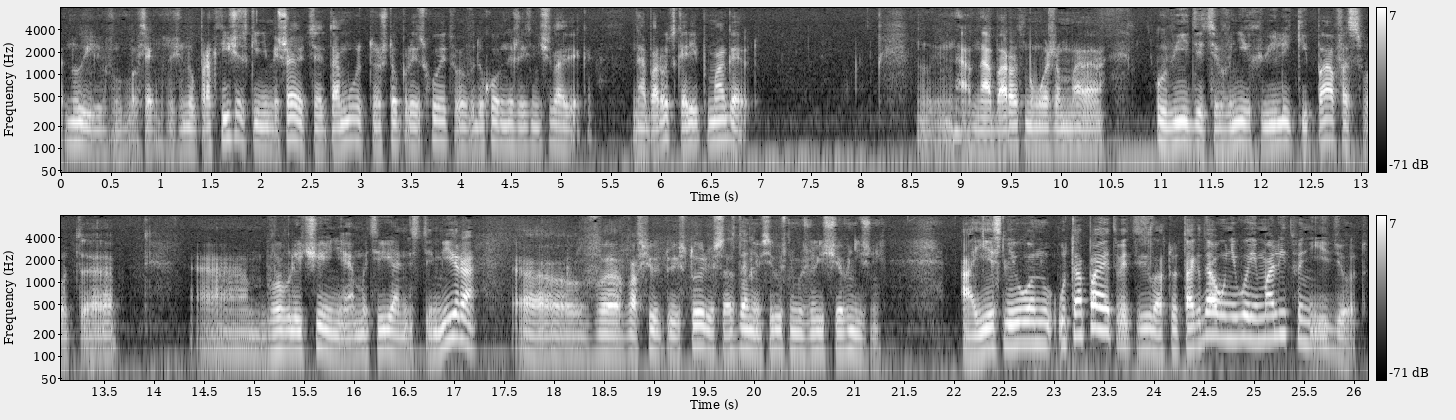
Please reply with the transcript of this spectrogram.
ну или, во всяком случае, ну, практически не мешают тому, что происходит в, духовной жизни человека. Наоборот, скорее помогают. Ну, на, наоборот, мы можем э, увидеть в них великий пафос вот, э, э, вовлечения материальности мира – в, во всю эту историю создания Всевышнего жилища в Нижних. А если он утопает в этих делах, то тогда у него и молитва не идет,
